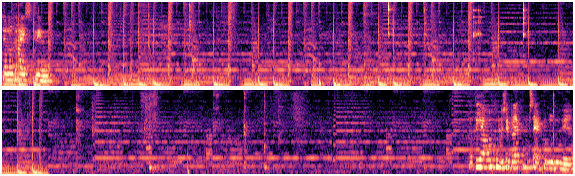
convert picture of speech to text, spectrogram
त्यानंतर आईस्क्रीम सेट करून घेऊया.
